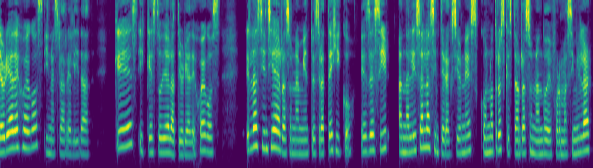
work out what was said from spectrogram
Teoría de juegos y nuestra realidad. ¿Qué es y qué estudia la teoría de juegos? Es la ciencia del razonamiento estratégico, es decir, analiza las interacciones con otros que están razonando de forma similar.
